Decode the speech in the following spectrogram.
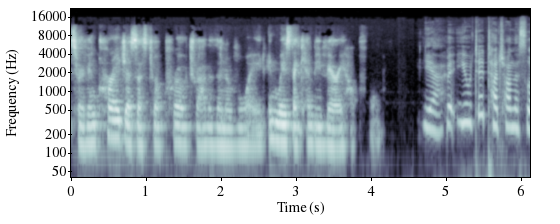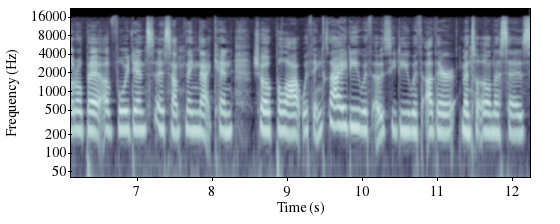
sort of encourages us to approach rather than avoid in ways that can be very helpful. Yeah, but you did touch on this a little bit. Avoidance is something that can show up a lot with anxiety, with OCD, with other mental illnesses.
